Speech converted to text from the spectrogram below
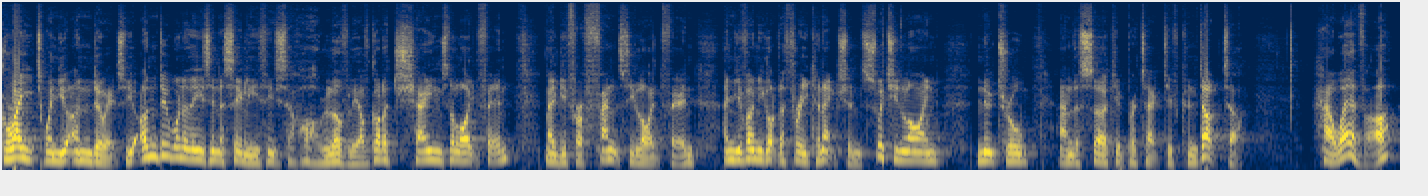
great when you undo it. So you undo one of these in a ceiling, you think to yourself, oh, lovely, I've got to change the light fitting, maybe for a fancy light fitting, and you've only got the three connections, switching line, neutral, and the circuit protective conductor. However,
